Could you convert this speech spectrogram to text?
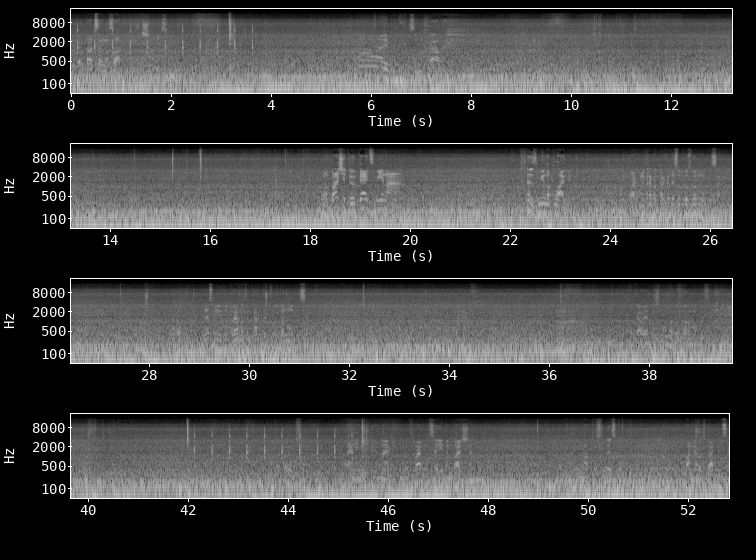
і вертатися назад. Зашибіться. Ой, блін, замахали. От, бачите, опять зміна. зміна планів. Так, мені треба тепер десь тут розвернутися. Десь мені тут треба тепер десь крутанутися. Ага. Цікаво, я тут зможу розвернутися чи ні? Подивимося. Та ні, ні, хрена, я тут не розвернуся, їдемо далі. Надто слизько. Там я розвернуся.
